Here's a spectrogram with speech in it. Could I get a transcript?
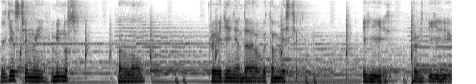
Единственный минус проведения, да, в этом месте и, и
